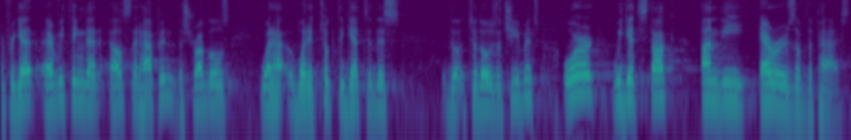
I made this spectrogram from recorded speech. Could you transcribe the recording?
and forget everything that else that happened, the struggles, what, ha- what it took to get to this, the, to those achievements, or we get stuck on the errors of the past,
